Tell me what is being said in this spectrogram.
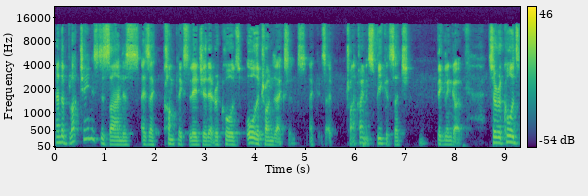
Now, the blockchain is designed as, as a complex ledger that records all the transactions. Like, so I can't even speak at such big lingo. So it records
